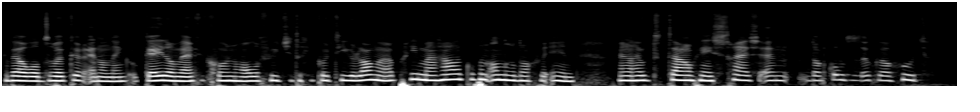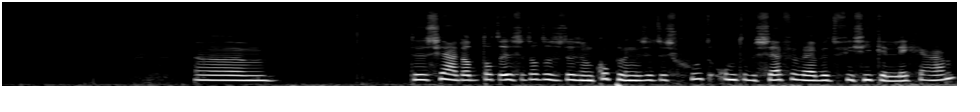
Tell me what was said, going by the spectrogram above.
wel wat drukker en dan denk ik, oké, dan werk ik gewoon een half uurtje, drie kwartier langer. Prima, haal ik op een andere dag weer in. En dan heb ik totaal geen stress en dan komt het ook wel goed. Um, Dus ja, dat, dat, is, dat is dus een koppeling. Dus het is goed om te beseffen, we hebben het fysieke lichaam.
